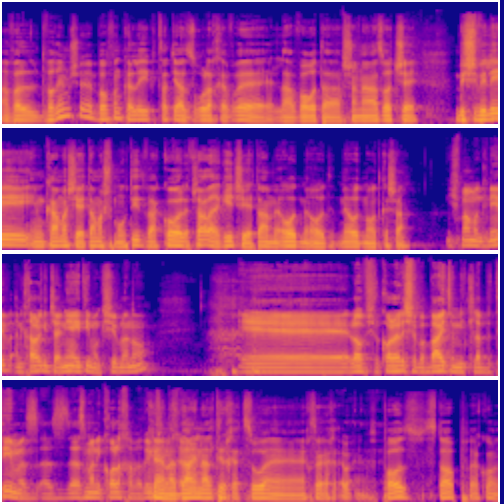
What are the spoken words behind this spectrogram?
אבל דברים שבאופן כללי קצת יעזרו לחבר'ה לעבור את השנה הזאת, שבשבילי, עם כמה שהיא הייתה משמעותית והכל, אפשר להגיד שהיא הייתה מאוד מאוד מאוד מאוד קשה. נשמע מגניב. אני חייב להגיד שאני הייתי מקשיב לנו. אה, לא, בשביל כל אלה שבבית ומתלבטים, אז זה הזמן לקרוא לחברים כן, שלכם. עדיין אל תלחצו, אה, איך זה, pause, stop, הכל.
